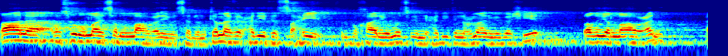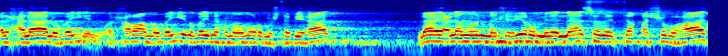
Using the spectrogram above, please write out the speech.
قال رسول الله صلى الله عليه وسلم كما في الحديث الصحيح في البخاري ومسلم من حديث النعمان بن بشير رضي الله عنه الحلال بين والحرام بين وبينهما أمور مشتبهات لا يعلمهن كثير من الناس فمن اتقى الشبهات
